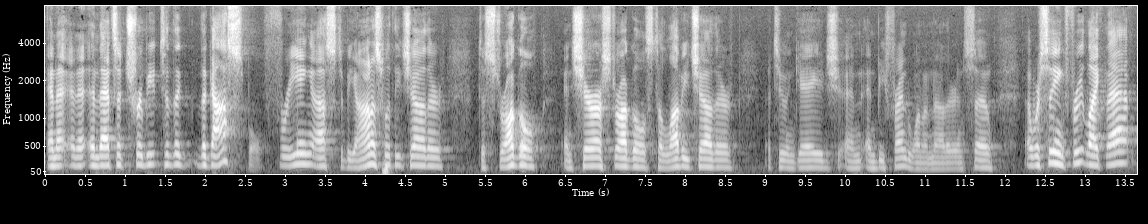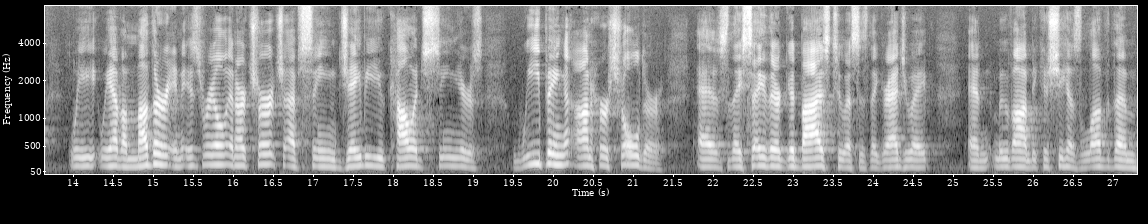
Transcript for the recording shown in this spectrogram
and, and, and that's a tribute to the, the gospel, freeing us to be honest with each other to struggle and share our struggles, to love each other, uh, to engage and, and befriend one another. And so uh, we're seeing fruit like that. We, we have a mother in Israel in our church. I've seen JBU college seniors weeping on her shoulder as they say their goodbyes to us as they graduate and move on because she has loved them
